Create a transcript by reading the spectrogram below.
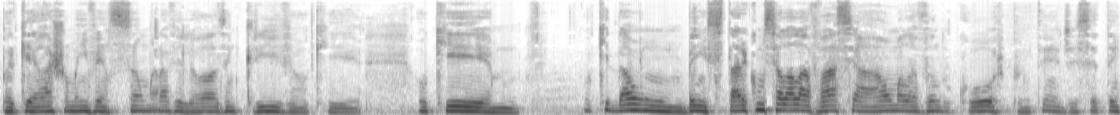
Porque acho uma invenção maravilhosa, incrível, que o que o que dá um bem-estar é como se ela lavasse a alma lavando o corpo, entende? Você tem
